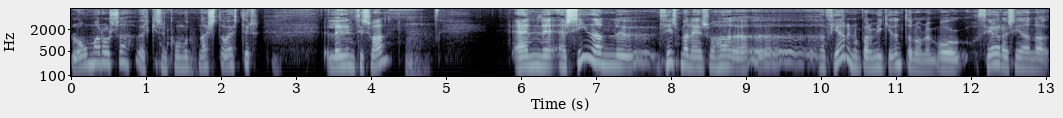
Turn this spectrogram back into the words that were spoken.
blómarósa, verki sem kom út næst á eftir leiðin til svan. Mm. En, en síðan finnst mann eins og það fjari nú bara mikið undan honum og, þegar að síðan að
